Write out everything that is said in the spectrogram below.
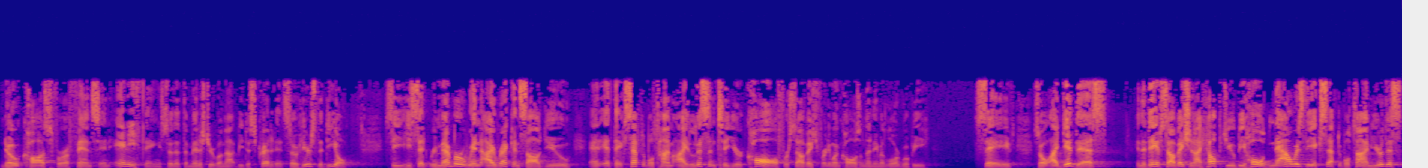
no cause for offense in anything, so that the ministry will not be discredited. So here's the deal. See, he said, Remember when I reconciled you, and at the acceptable time I listened to your call for salvation. For anyone calls in the name of the Lord will be saved. So I did this. In the day of salvation I helped you. Behold, now is the acceptable time. You're this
